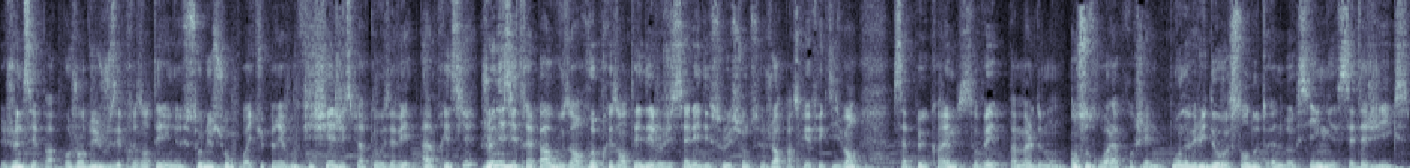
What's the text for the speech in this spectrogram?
Je ne sais pas. Aujourd'hui, je vous ai présenté une solution pour récupérer vos fichiers. J'espère que vous avez apprécié. Je n'hésiterai pas à vous en représenter des logiciels et des solutions de ce genre parce qu'effectivement, ça peut quand même sauver pas mal de monde. On se retrouve à la prochaine pour une nouvelle vidéo, sans doute unboxing, c'était JX.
